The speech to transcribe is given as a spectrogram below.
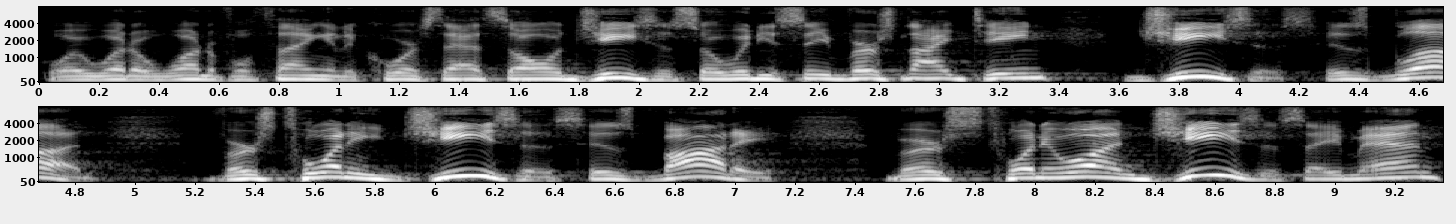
Boy, what a wonderful thing. And of course, that's all Jesus. So, what do you see? Verse 19, Jesus, his blood. Verse 20, Jesus, his body. Verse 21, Jesus, amen,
